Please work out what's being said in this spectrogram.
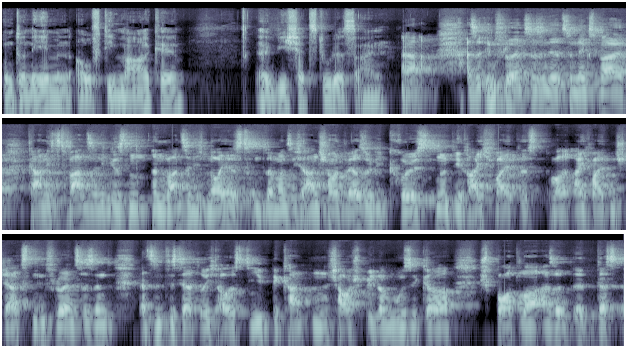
Unternehmen, auf die Marke? Äh, wie schätzt du das ein? Ja, also Influencer sind ja zunächst mal gar nichts Wahnsinniges, ein wahnsinnig Neues. Und wenn man sich anschaut, wer so die größten und die reichweitenstärksten Influencer sind, dann sind es ja durchaus die bekannten Schauspieler, Musiker, Sportler. Also äh, dass,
